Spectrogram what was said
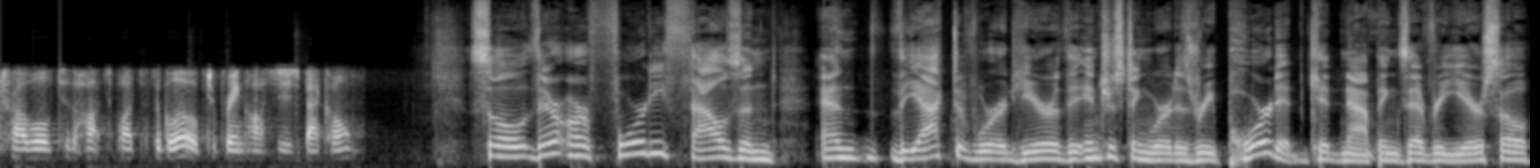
travel to the hot spots of the globe to bring hostages back home. So there are 40,000, and the active word here, the interesting word is reported kidnappings every year. So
